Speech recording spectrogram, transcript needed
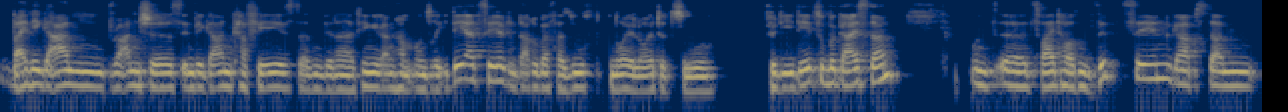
bei veganen Brunches, in veganen Cafés. Da sind wir dann halt hingegangen, haben unsere Idee erzählt und darüber versucht, neue Leute zu, für die Idee zu begeistern. Und äh, 2017 gab es dann,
